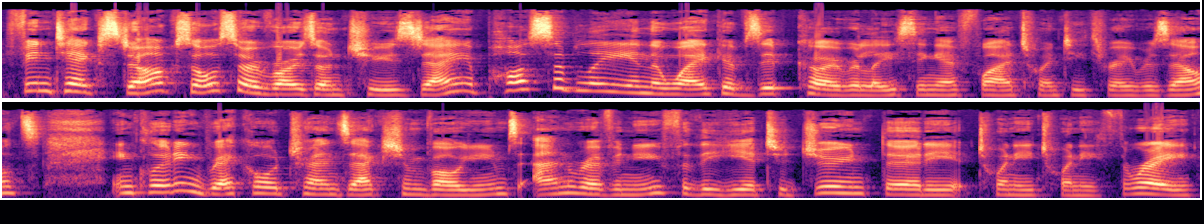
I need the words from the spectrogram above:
Fintech stocks also rose on Tuesday, possibly in the wake of Zip Co releasing FY23 results, including record transaction volumes and revenue for the year to June 30, 2023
